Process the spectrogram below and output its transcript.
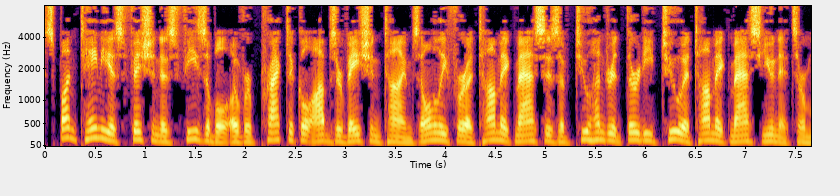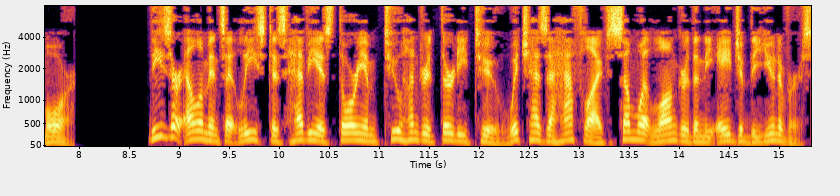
Spontaneous fission is feasible over practical observation times only for atomic masses of 232 atomic mass units or more. These are elements at least as heavy as thorium-232 which has a half-life somewhat longer than the age of the universe,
